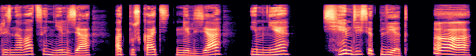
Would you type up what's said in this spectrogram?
Признаваться нельзя, отпускать нельзя, и мне 70 лет. А, -а, а,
